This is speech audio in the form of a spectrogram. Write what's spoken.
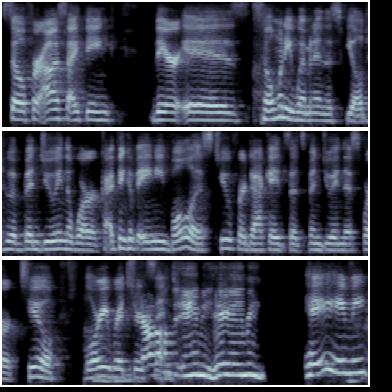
So for us, I think there is so many women in this field who have been doing the work. I think of Amy Volas too for decades that's been doing this work too. Lori Richardson. Shout out to Amy. Hey, Amy. Hey, Amy.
